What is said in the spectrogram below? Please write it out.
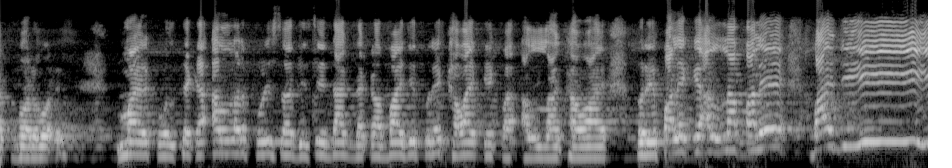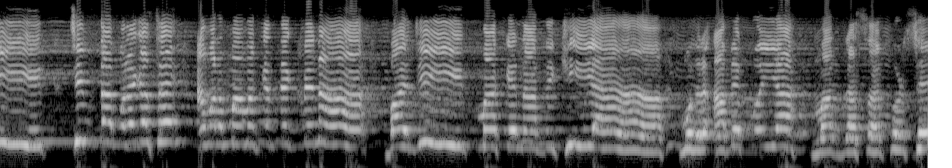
আকবর বলে। মায়ের কোল থেকে আল্লাহর পরিচয় দিচ্ছে ডাক ডাকা বাইজি তোরে খাওয়ায় কে আল্লাহ খাওয়ায়। তোরে পালে কে? আল্লাহ পালে। বাইজি চিন্তা করে গেছে, আমার মা আমাকে দেখবে না। বাইজি মাকে না দেখিয়া মনের আবেগ কইয়া মাদ্রাসায় পড়ছে।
